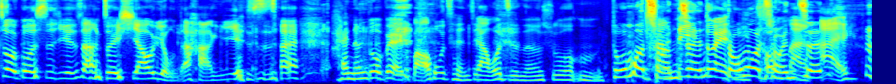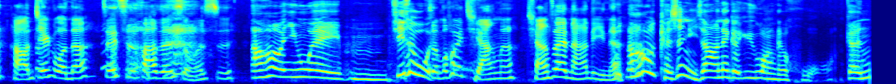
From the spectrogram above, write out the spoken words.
做过世界上最骁勇的行业，实在还能够被保护成这样，我只能说，嗯，多么纯真，对，多么纯真爱。好，结果呢？这次发生什么事？然后因为，嗯，其实我怎么会强呢？强在哪里呢？然后，可是你知道那个欲望的火。跟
